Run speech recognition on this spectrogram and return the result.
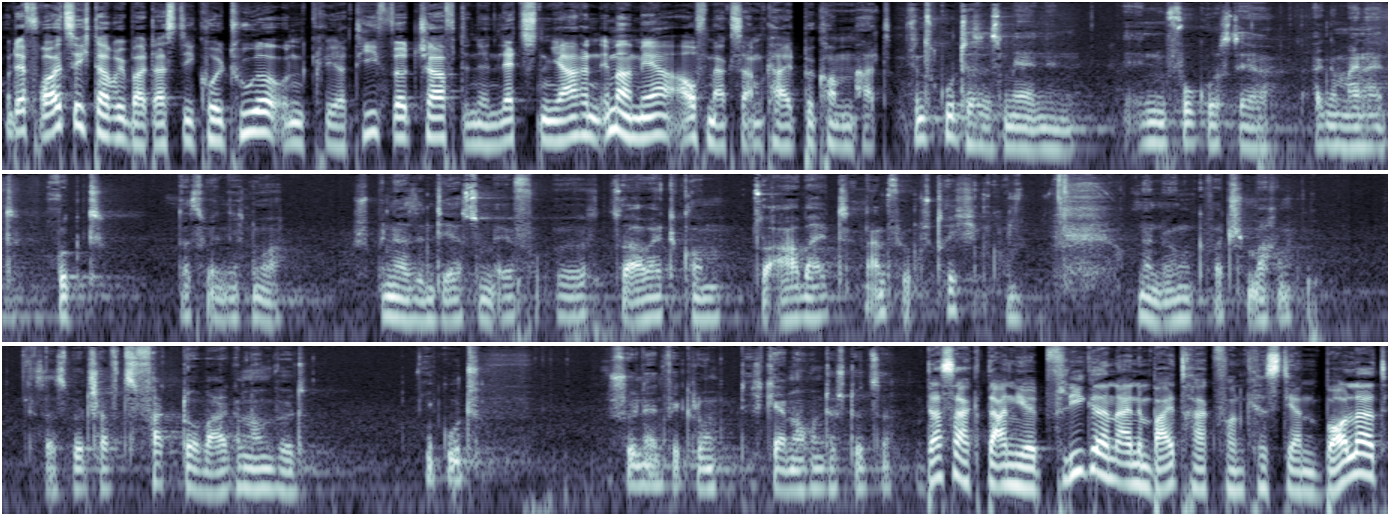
und er freut sich darüber, dass die Kultur- und Kreativwirtschaft in den letzten Jahren immer mehr Aufmerksamkeit bekommen hat. Ich finde es gut, dass es mehr in den, in den Fokus der Allgemeinheit rückt, dass wir nicht nur Spinner sind, die erst um elf äh, zur Arbeit kommen, zur Arbeit in Anführungsstrichen kommen und dann irgendeinen Quatsch machen. Dass das Wirtschaftsfaktor wahrgenommen wird. Ja, gut. schöne Entwicklung, die ich gerne auch unterstütze. Das sagt Daniel Pflieger in einem Beitrag von Christian Bollert.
